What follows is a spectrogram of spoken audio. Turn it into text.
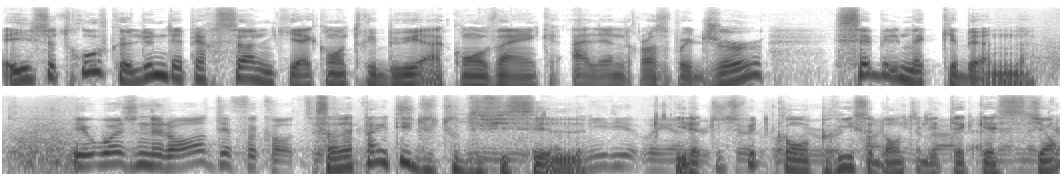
Et il se trouve que l'une des personnes qui a contribué à convaincre Alan Grossbridger, c'est Bill McKibben. Ça n'a pas été du tout difficile. Il a tout de suite compris ce dont il était question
